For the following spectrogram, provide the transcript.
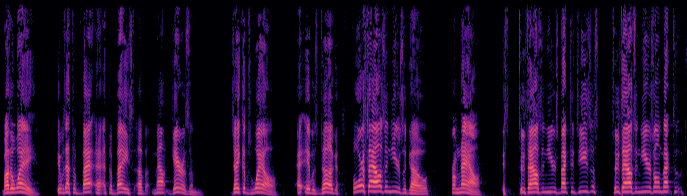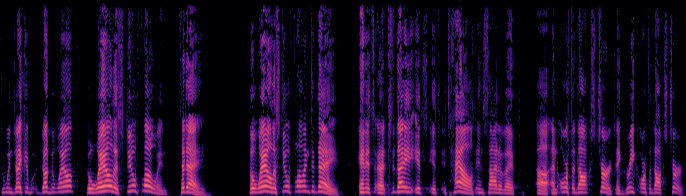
By the way, it was at the, ba- at the base of Mount Gerizim. Jacob's well. It was dug 4,000 years ago from now. It's 2,000 years back to Jesus, 2,000 years on back to, to when Jacob dug the well. The well is still flowing today. The well is still flowing today. And it's uh, today it's, it's, it's housed inside of a, uh, an Orthodox church, a Greek Orthodox church.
